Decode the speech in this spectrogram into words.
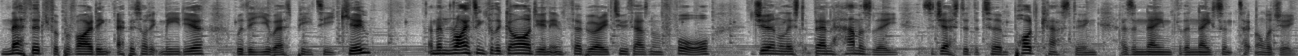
method for providing episodic media with the USPTO. And then writing for The Guardian in February 2004, journalist Ben Hammersley suggested the term podcasting as a name for the nascent technology.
